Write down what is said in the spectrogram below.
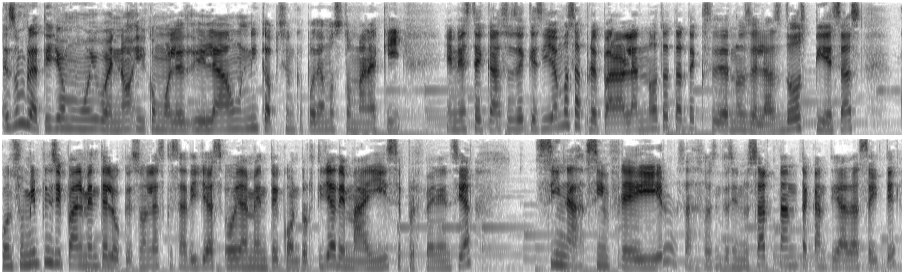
es un platillo muy bueno y como les di la única opción que podemos tomar aquí en este caso es de que si vamos a prepararla no tratar de excedernos de las dos piezas consumir principalmente lo que son las quesadillas obviamente con tortilla de maíz de preferencia sin, sin freír, o sea, sin usar tanta cantidad de aceite.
